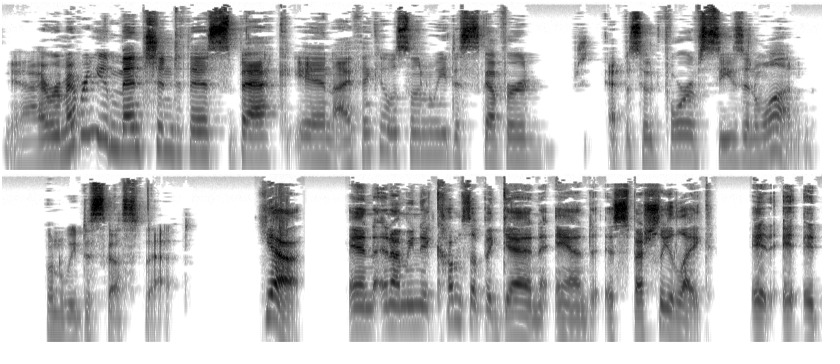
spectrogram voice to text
Yeah, I remember you mentioned this back in, I think it was when we discovered episode four of season one, when we discussed that. Yeah. And and I mean it comes up again and especially like it, it it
